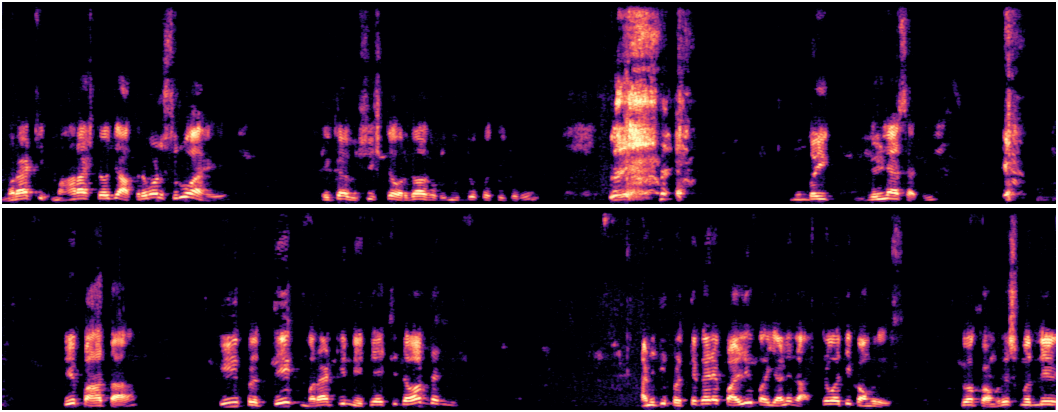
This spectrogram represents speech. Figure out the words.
मराठी महाराष्ट्रावर जे आक्रमण सुरू आहे एका विशिष्ट वर्गाकडून उद्योगपतीकडून मुंबई गिळण्यासाठी ते पाहता ही प्रत्येक मराठी नेत्याची जबाबदारी आहे. आणि ती प्रत्येकाने पाळली पाहिजे. आणि राष्ट्रवादी काँग्रेस किंवा काँग्रेसमधले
